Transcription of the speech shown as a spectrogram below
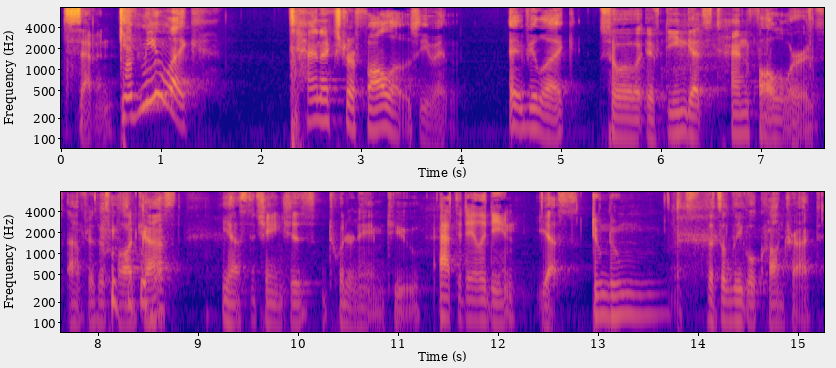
Seven. give me like ten extra follows even, and be like, So if Dean gets 10 followers after this podcast, he has to change his Twitter name to At the Daily Dean. yes. Doom doom. That's a legal contract.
